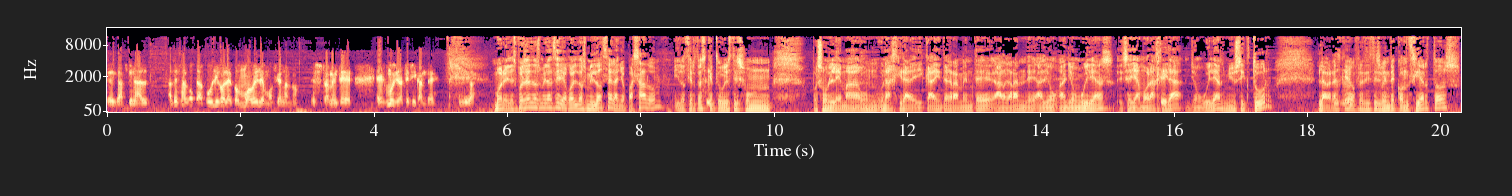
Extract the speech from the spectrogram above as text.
eh, que al final haces algo que al público le conmueve y le emociona, ¿no? Es realmente es muy gratificante. Bueno, y después del 2011 llegó el 2012, el año pasado, y lo cierto es que tuvisteis un, pues un lema, un- una gira dedicada íntegramente al grande, a John, a John Williams. y Se llamó la gira John Williams Music Tour. La verdad es que ofrecisteis 20 conciertos,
